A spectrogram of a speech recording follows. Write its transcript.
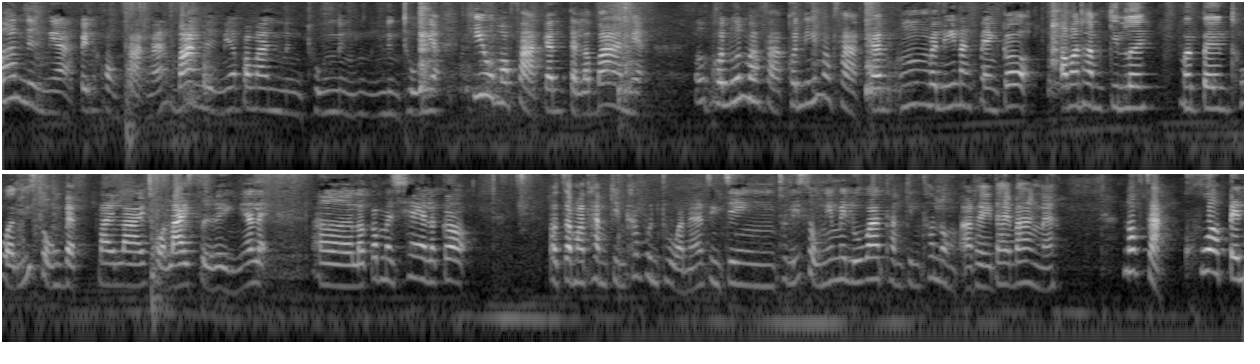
บ้านหนึ่งเนี่ยเป็นของฝากนะ บ้านหนึ่งเนี่ยประมาณหนึ่งถุงหนึ่งหนึ่งถุงเนี่ยหิ้วมาฝากกันแต่ละบ้านเนี่ยเออคนนู้นมาฝากคนนี้มาฝากกันอืมวันนี้นางแปงก็เอามาทำกินเลย มันเป็นถั่วลิสงแบบลายลายถั่วลายเสืออย่างเนี้ยแหละเออแล้วก็มาแช่แล้วก็ เราจะมาทำกินข้าวฟุนถั่วนะ จริงๆถั่วลิสงนี่ไม่รู้ว่าทำกินข้าวนมอะไรได้บ้างนะ นอกจากคั่วเป็น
